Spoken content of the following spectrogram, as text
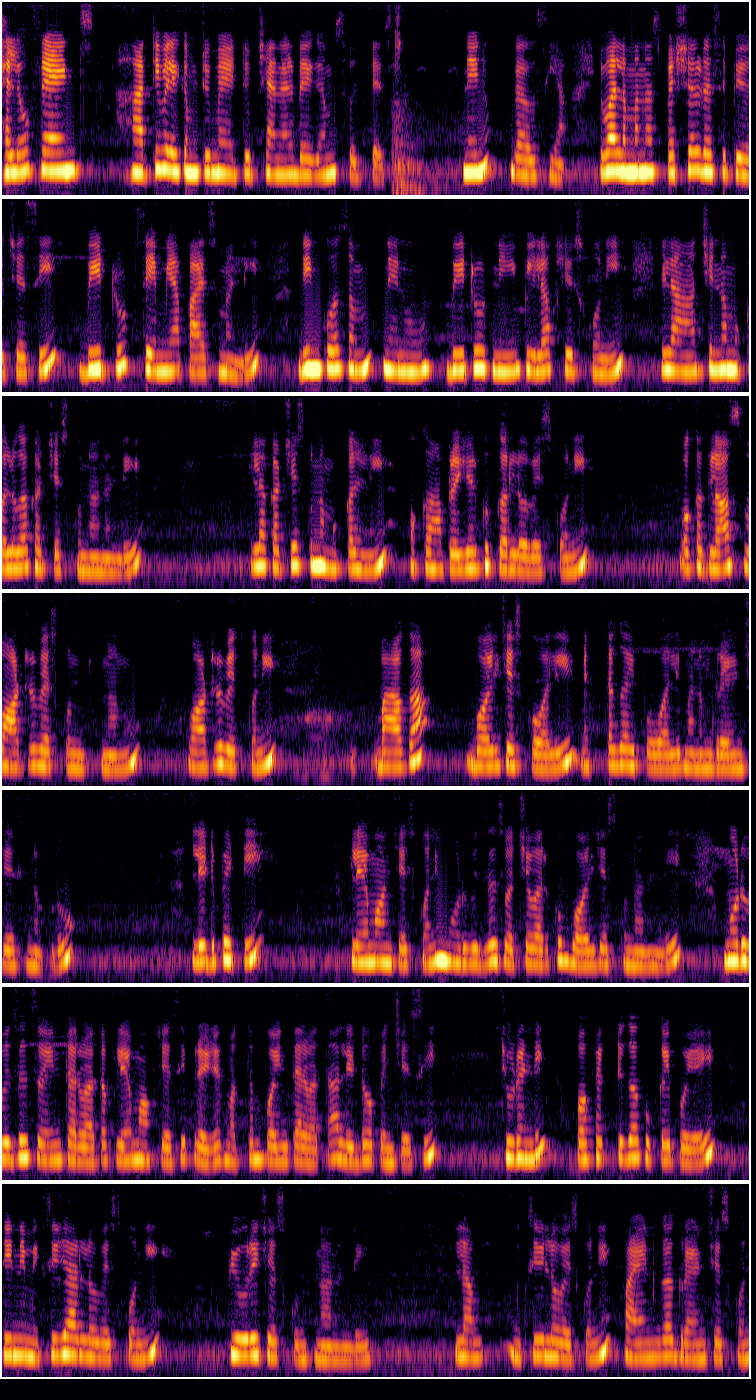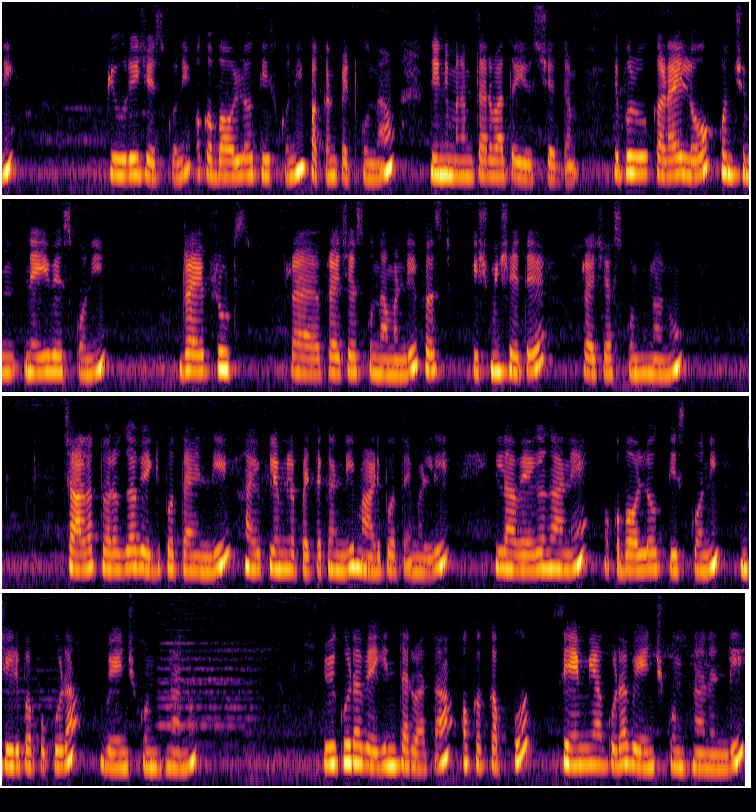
Hello friends hearty welcome to my YouTube channel Begums food fest నేను గౌసియా. ఇవాళ మన special recipe వచ్చేసి beetroot సేమియా పాయసం అండి. దీనికోసం నేను బీట్రూట్ని పీల్ ఆఫ్ చేసుకొని ఇలా చిన్న ముక్కలుగా కట్ చేసుకున్నానండి. ఇలా కట్ చేసుకున్న ముక్కల్ని ఒక ప్రెషర్ కుక్కర్లో వేసుకొని ఒక గ్లాస్ వాటర్ వేసుకుంటున్నాను. వాటర్ వేసుకొని బాగా బాయిల్ చేసుకోవాలి. మెత్తగా అయిపోవాలి మనం గ్రైండ్ చేసినప్పుడు. లిడ్ పెట్టి ఫ్లేమ్ ఆన్ చేసుకొని మూడు విజిల్స్ వచ్చే వరకు బాయిల్ చేసుకున్నానండి. మూడు విజిల్స్ అయిన తర్వాత ఫ్లేమ్ ఆఫ్ చేసి ప్రెషర్ మొత్తం పోయిన తర్వాత లిడ్ ఓపెన్ చేసి చూడండి పర్ఫెక్ట్గా కుక్ అయిపోయాయి. దీన్ని మిక్సీ జార్లో వేసుకొని ప్యూరీ చేసుకుంటున్నానండి. ఇలా మిక్సీలో వేసుకొని ఫైన్గా గ్రైండ్ చేసుకొని ప్యూరీ చేసుకుని ఒక బౌల్లో తీసుకుని పక్కన పెట్టుకుందాం. దీన్ని మనం తర్వాత యూస్ చేద్దాం. ఇప్పుడు కడాయిలో కొంచెం నెయ్యి వేసుకొని డ్రై ఫ్రూట్స్ ఫ్రై ఫ్రై చేసుకుందామండి. ఫస్ట్ కిష్మిష్ అయితే ఫ్రై చేసుకుంటున్నాను. చాలా త్వరగా వేగిపోతాయండి. హై ఫ్లేమ్లో పెట్టకండి మాడిపోతాయి మళ్ళీ. ఇలా వేగగానే ఒక బౌల్లోకి తీసుకొని జీడిపప్పు కూడా వేయించుకుంటున్నాను. ఇవి కూడా వేగిన తర్వాత ఒక కప్పు సేమియా కూడా వేయించుకుంటున్నానండి.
